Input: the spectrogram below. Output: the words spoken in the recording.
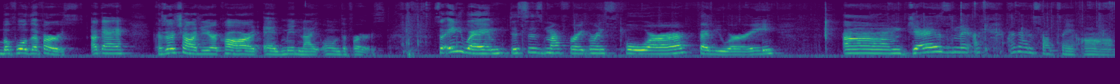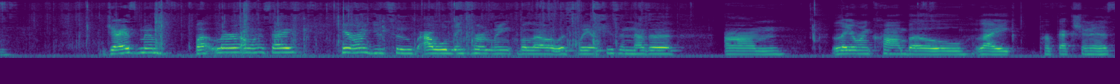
before the 1st, okay? Because they're charging your card at midnight on the 1st. So anyway, this is my fragrance for February. Um, Jasmine, I, I gotta stop saying um. Jasmine Butler, I wanna say, here on YouTube. I will link her link below as well. She's another um layering combo, like perfectionist.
